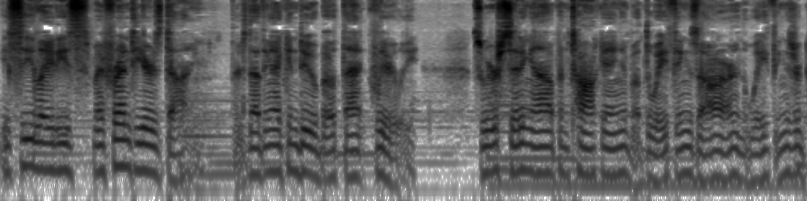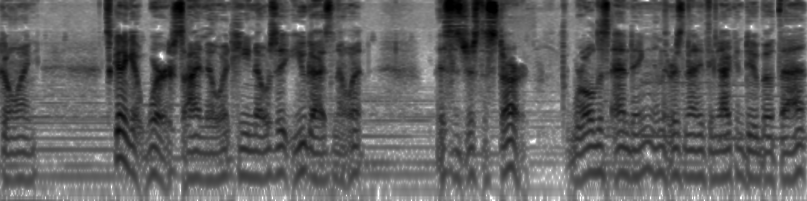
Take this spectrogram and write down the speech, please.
You see, ladies, my friend here is dying. There's nothing I can do about that, clearly. So we were sitting up and talking about the way things are and the way things are going. It's gonna get worse. I know it. He knows it. You guys know it. This is just the start. The world is ending, and there isn't anything I can do about that.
